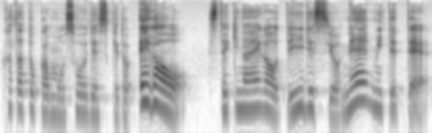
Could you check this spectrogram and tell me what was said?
方とかもそうですけど笑顔。素敵な笑顔っていいですよね。見てて。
